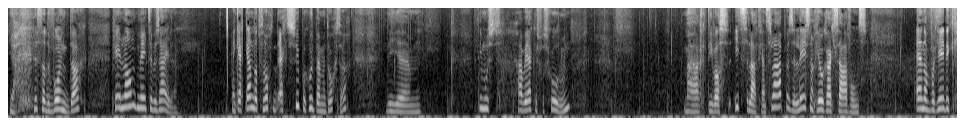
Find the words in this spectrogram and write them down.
ja, is dat de volgende dag geen land mee te bezeilen. Ik herken dat vanochtend echt super goed bij mijn dochter. Die, uh, die moest haar werkjes voor school doen. Maar die was iets te laat gaan slapen. Ze leest nog heel graag s'avonds. En dan vergeet ik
